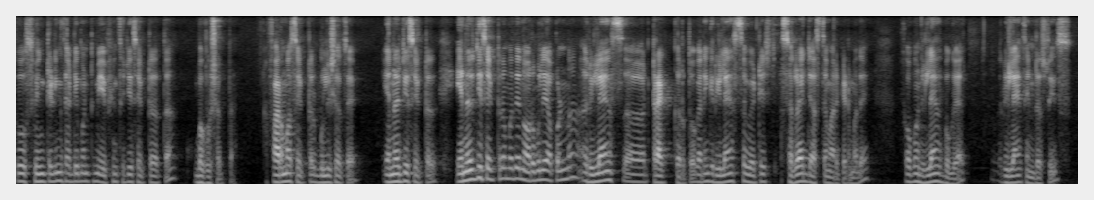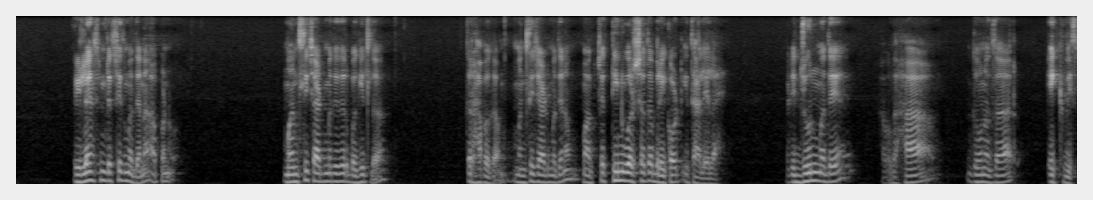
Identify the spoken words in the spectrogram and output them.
सो स्विंग ट्रेडिंगसाठी पण तुम्ही F M C G sector आता बघू शकता. फार्मा सेक्टर बुलिशच आहे. एनर्जी सेक्टर एनर्जी सेक्टरमध्ये नॉर्मली आपण ना रिलायन्स ट्रॅक करतो. कारण की रिलायन्सचं वेटेज सगळ्यात जास्त मार्केटमध्ये सो आपण रिलायन्स बघूयात. रिलायन्स इंडस्ट्रीज रिलायन्स इंडस्ट्रीजमध्ये ना आपण मंथली चार्टमध्ये जर बघितलं तर हा बघा मंथली चार्टमध्ये ना मागच्या तीन वर्षाचा ब्रेकआउट इथं आलेला आहे. म्हणजे जूनमध्ये हा बघा हा दोन हजार एकवीस.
